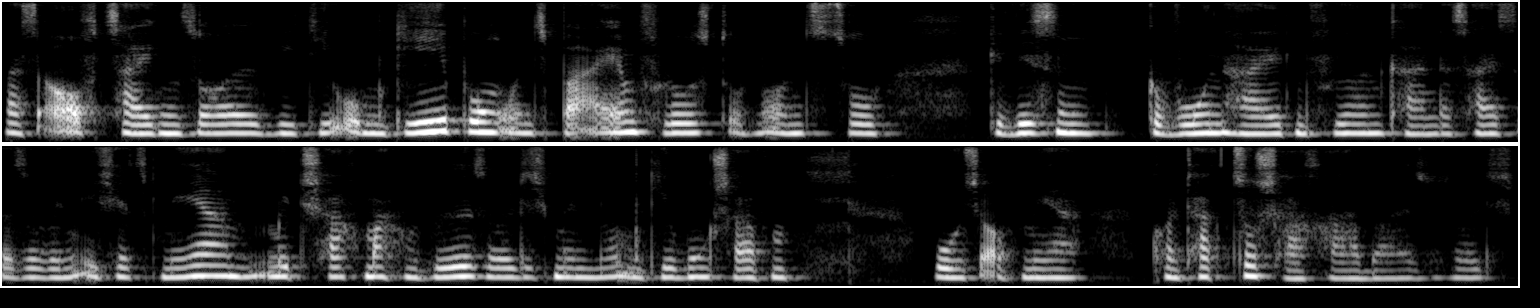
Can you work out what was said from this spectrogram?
was aufzeigen soll, wie die Umgebung uns beeinflusst und uns zu gewissen Gewohnheiten führen kann. Das heißt also, wenn ich jetzt mehr mit Schach machen will, sollte ich mir eine Umgebung schaffen, wo ich auch mehr Kontakt zu Schach habe. Also sollte ich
